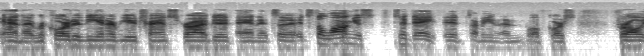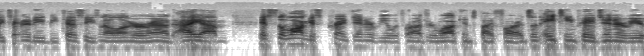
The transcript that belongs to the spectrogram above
and I recorded the interview, transcribed it, and it's a it's the longest to date. It's I mean, and well, of course, for all eternity because he's no longer around. I um it's the longest print interview with Roger Watkins by far. It's an 18-page interview.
